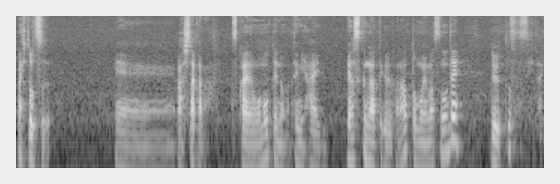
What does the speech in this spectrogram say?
まあ、一つ、えー明日から使えるものっていうのが手に入りやすくなってくるかなと思いますのでルールとさせていただきます。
